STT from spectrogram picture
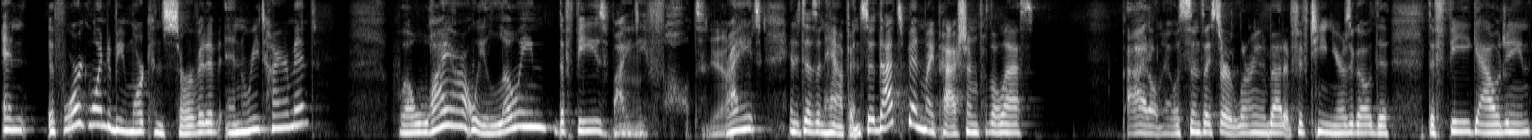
And if we're going to be more conservative in retirement, well, why aren't we lowering the fees by mm-hmm. default? Yeah. Right. And it doesn't happen. So that's been my passion for the last I don't know, since I started learning about it 15 years ago, the, the fee gouging.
